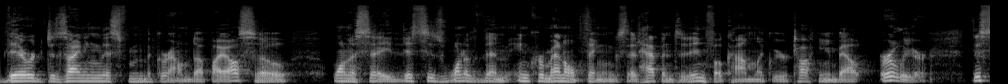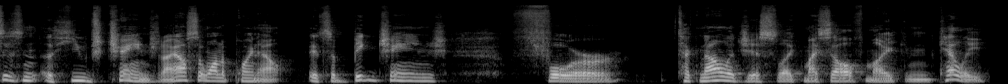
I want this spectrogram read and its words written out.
they're designing this from the ground up. I also want to say this is one of them incremental things that happens at InfoComm, like we were talking about earlier this isn't a huge change. And I also want to point out it's a big change for technologists like myself, Mike, and Kelly,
